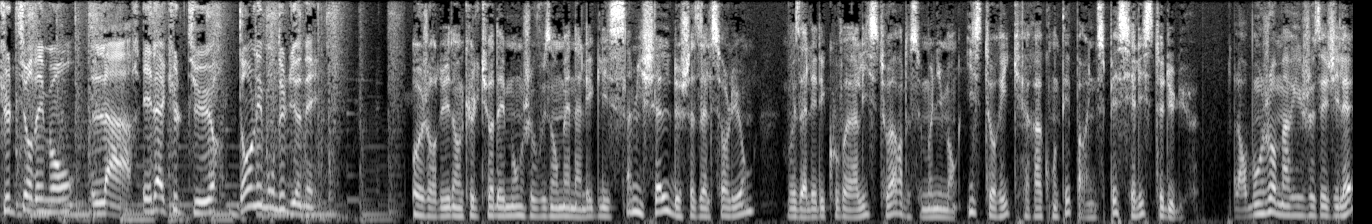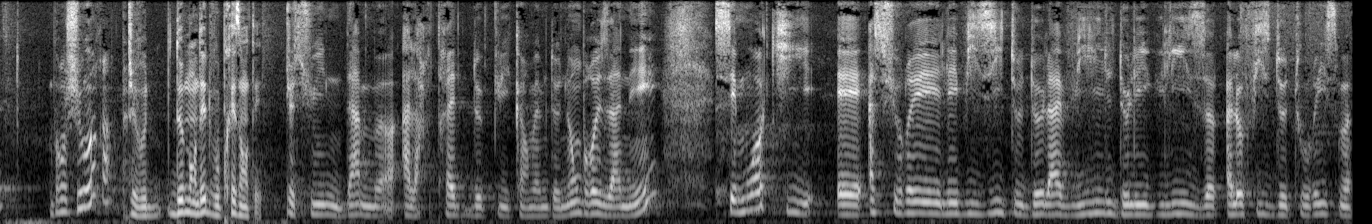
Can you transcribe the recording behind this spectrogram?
Culture des Monts, l'art et la culture dans les monts du Lyonnais. Aujourd'hui dans Culture des Monts, je vous emmène à l'église Saint-Michel de Chazelles-sur-Lyon. Vous allez découvrir l'histoire de ce monument historique raconté par une spécialiste du lieu. Alors bonjour Marie-Josée Gillet. Bonjour. Je vais vous demander de vous présenter. Je suis une dame à la retraite depuis quand même de nombreuses années. C'est moi qui ai assuré les visites de la ville, de l'église à l'office de tourisme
